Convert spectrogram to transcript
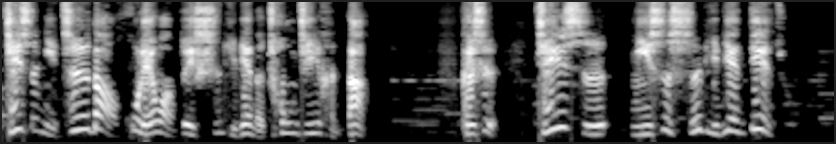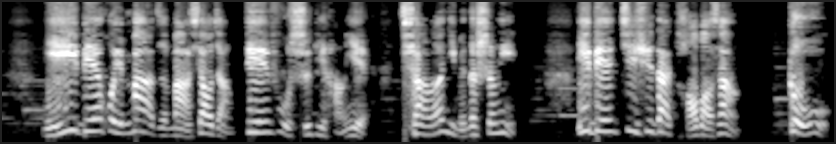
即使你知道互联网对实体店的冲击很大，可是。即使你是实体店店主，你一边会骂着马校长颠覆实体行业，抢了你们的生意，一边继续在淘宝上购物，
